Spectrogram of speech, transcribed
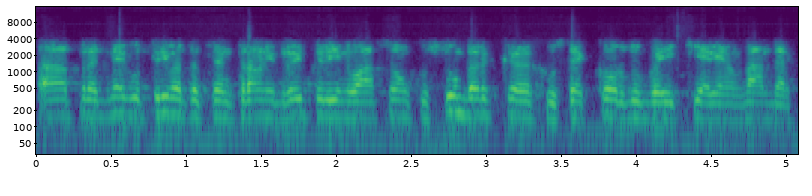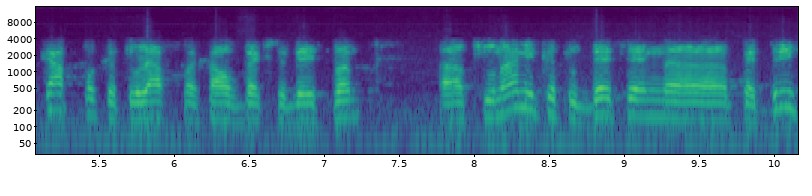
А, пред него тримата централни броители Ноасон Костумбърг, Хосе Кордоба и Кериан Вандер Кап, като ляв халфбек ще действа Цунами като десен Петрис,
